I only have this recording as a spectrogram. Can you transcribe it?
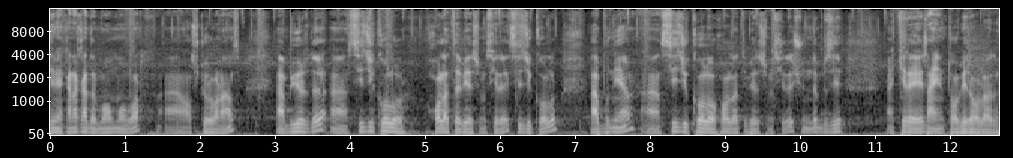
Demak qanaqadir muammo bor. Hozir ko'rib olamiz. Bu yerda cg color holati berishimiz kerak. Cg color. Buni ham cg color holati berishimiz kerak. Shunda bizga kerakli rangni topib bera oladi.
